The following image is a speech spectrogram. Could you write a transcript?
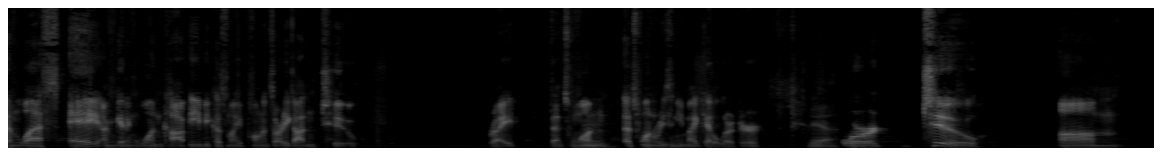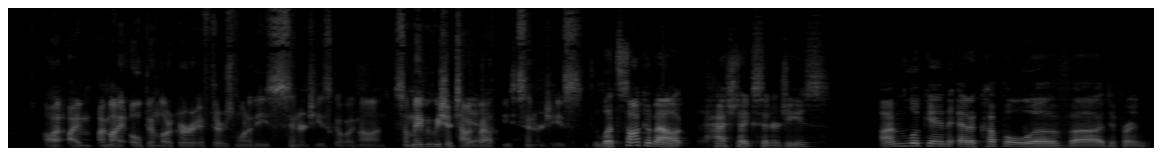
unless a I'm getting one copy because my opponent's already gotten two. Right. That's one. Hmm. That's one reason you might get a lurker. Yeah. Or two, um, I, I, I might open lurker if there's one of these synergies going on. So maybe we should talk Yeah. about these synergies. Let's talk about hashtag synergies. I'm looking at a couple of uh, different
